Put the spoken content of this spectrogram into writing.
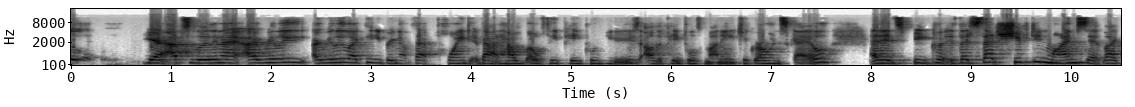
it. Yeah, absolutely. And I, I really, I really like that you bring up that point about how wealthy people use other people's money to grow and scale. And it's because that's that shift in mindset. Like,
